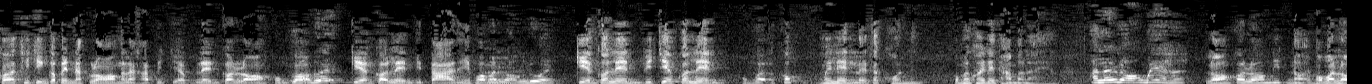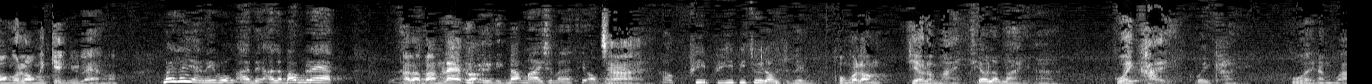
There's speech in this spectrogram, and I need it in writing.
ก็ที่จริงก็เป็นนักร้องนั่นแหละครับพี่เจี๊ยบเล่นก็ร้อง ผมก็ร้องด้วย เกี้ยงก็เล่นกีตาร์ทีนี้พอก็มันร้องด้วย เกี้ยงก็เล่นพี่เจี๊ยบก็เล่น ผมก็ก็ไม่เล่นเลยสักคนหนึงก็ไม่ค่อยได้ทำอะไรครับอะแล้วร้องไหมอะฮะ ร้องก็ร้องนิดหน่อย เพราะว่าร้องก็ร้องไม่เก่งอยู่แล้ว ไม่ได้อย่างในวงอะในอัลบั้มแรก อัลบั้มแรกก็ อื่นๆอีกมากมายใช่ไหมที่ออกมาใช่ ก็พี่พี่พี่จุ้ยร้องกี่เพลงผมก็ร้องเที่ยวละไมเที่ยวละไมอ่ากล้วยไข่ กล้วยไข่กล้วยน้ำว้า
